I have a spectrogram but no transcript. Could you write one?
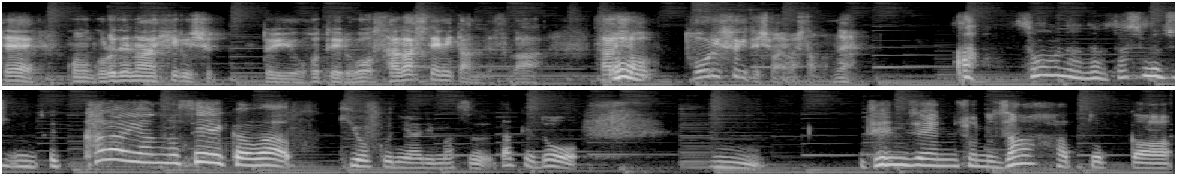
て、このゴルデナーヒルシュというホテルを探してみたんですが、最初、通り過ぎてしまいましたもんね。あ、そうなんだ。私もカラヤンの成果は記憶にあります。だけど、うん、全然そのザッハとか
